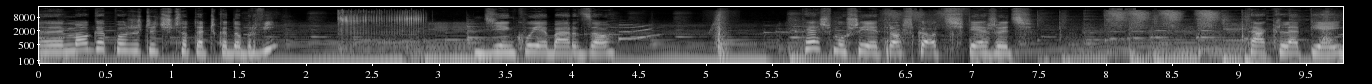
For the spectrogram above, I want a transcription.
E, mogę pożyczyć szczoteczkę do brwi? Dziękuję bardzo. Też muszę je troszkę odświeżyć. Tak lepiej.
